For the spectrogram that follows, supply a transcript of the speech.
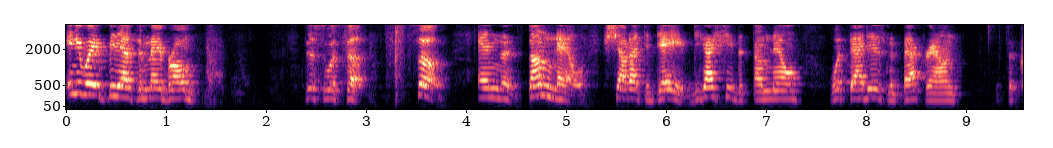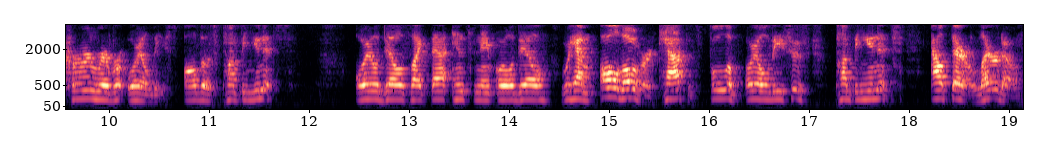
Anyway, be that as it may, bro. This is what's up. So, and the thumbnail, shout out to Dave. Do you guys see the thumbnail? What that is in the background, it's the Kern River oil lease. All those pumping units, oil dales like that, hence the name Oildale. We have them all over. Taft is full of oil leases, pumping units out there Lerdo,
